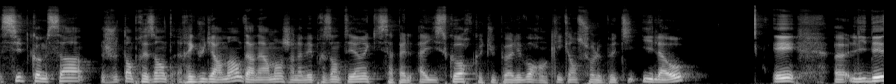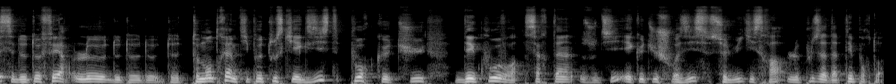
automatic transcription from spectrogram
sites comme ça, je t'en présente régulièrement. Dernièrement, j'en avais présenté un qui s'appelle iScore que tu peux aller voir en cliquant sur le petit i là-haut. Et euh, l'idée, c'est de te faire le, de, de, te montrer un petit peu tout ce qui existe pour que tu découvres certains outils et que tu choisisses celui qui sera le plus adapté pour toi.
